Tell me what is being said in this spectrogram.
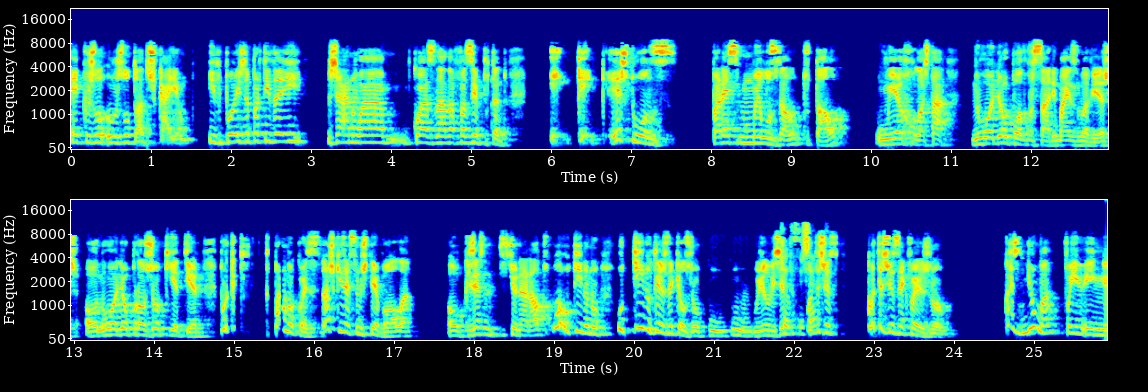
é que os, os resultados caiam. E depois, a partir daí, já não há quase nada a fazer. Portanto, este 11 parece-me uma ilusão total, um erro, lá está, não olhou para o adversário mais uma vez, ou não olhou para o jogo que ia ter. Porque, repara uma coisa, se nós quiséssemos ter bola, ou quiséssemos posicionar alto, o Tino não. O Tino desde aquele jogo com, com o Gil Vicente, quantas vezes, quantas vezes é que foi a jogo? Quase nenhuma. Foi em,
